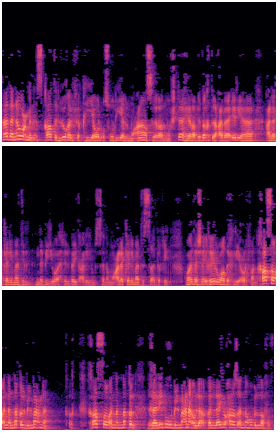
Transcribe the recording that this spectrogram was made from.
هذا نوع من إسقاط اللغة الفقهية والأصولية المعاصرة المشتهرة بضغط عبائرها على كلمات النبي وأهل البيت عليهم السلام وعلى كلمات السابقين، وهذا شيء غير واضح لي عرفا، خاصة وأن النقل بالمعنى، خاصة وأن النقل غالبه بالمعنى أو لا أقل لا يحرز أنه باللفظ.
